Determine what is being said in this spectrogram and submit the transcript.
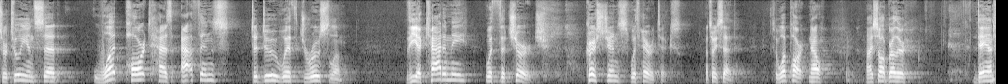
Tertullian said, What part has Athens to do with Jerusalem? The academy with the church, Christians with heretics. That's what he said. So, what part? Now, I saw Brother Dan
